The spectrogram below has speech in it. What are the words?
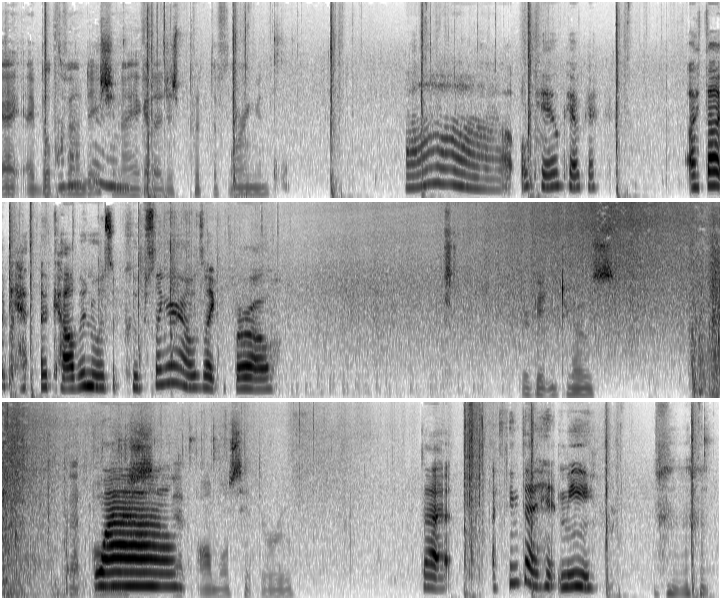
I I built the foundation. Oh. I gotta just put the flooring in. Ah, okay, okay, okay. I thought Ca- uh, Calvin was a poop slinger. I was like, bro. We're getting close. That almost, Wow. That almost hit the roof. That I think that hit me.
